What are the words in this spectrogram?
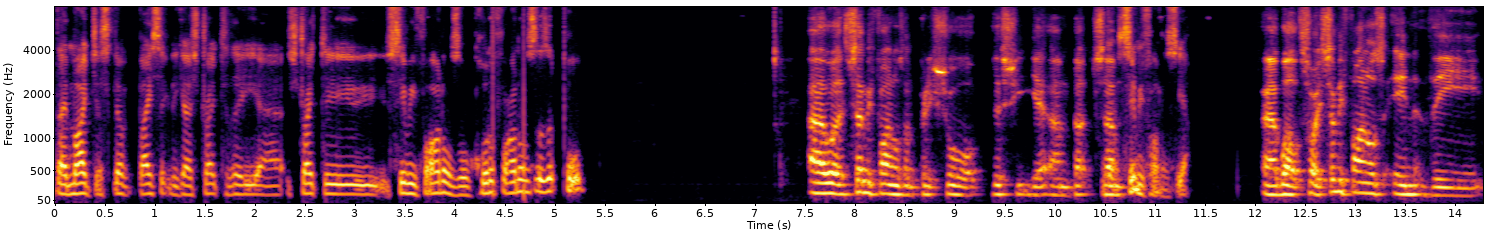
they might just go basically go straight to the uh, straight to semi-finals or quarterfinals. Is it, Paul? Uh, well, semi-finals. I'm pretty sure this year, yeah, um, but um, semi-finals, yeah. Uh, well, sorry, semi-finals in the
